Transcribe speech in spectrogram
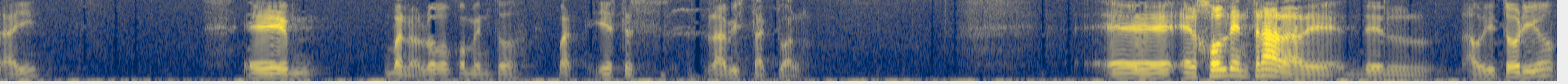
ahí. Eh, bueno, luego comento. Bueno, y esta es la vista actual. Eh, el hall de entrada del auditorio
